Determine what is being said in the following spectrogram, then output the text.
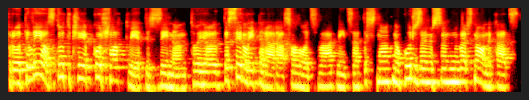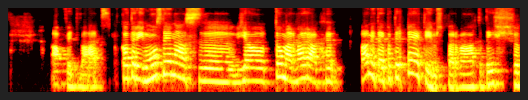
proti liels, to taču jebkurš latvietis zina. Jau, tas ir literārās valodas vārnīcā. Tas nāk no kurzemes un vairs nav nekāds apvidvārds. Kaut arī mūsdienās eh, jau tomēr vairāk Anitai pat ir pētījums par vārtu dišu.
